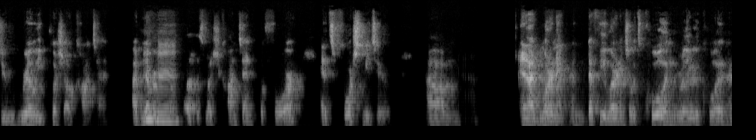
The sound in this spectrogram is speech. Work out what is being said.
to really push out content i've never mm-hmm. put out this much content before and it's forced me to um, and i'm learning i'm definitely learning so it's cool and really really cool and i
